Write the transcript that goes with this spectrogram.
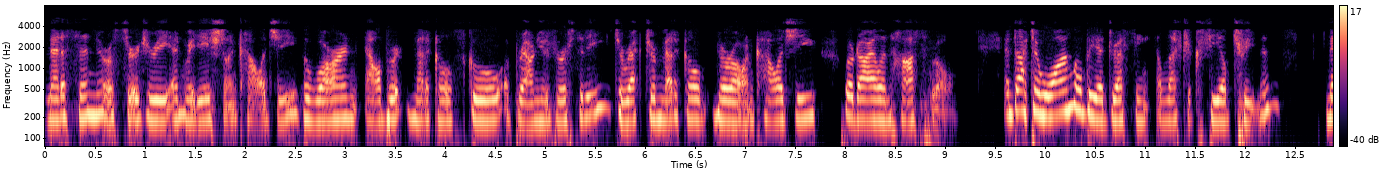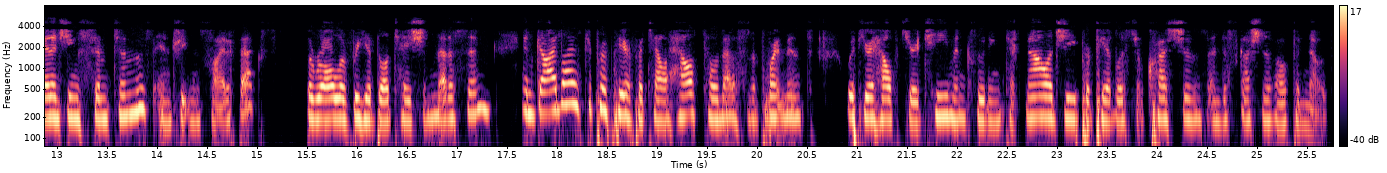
medicine, neurosurgery, and radiation oncology, the Warren Albert Medical School of Brown University, director of medical neuro-oncology, Rhode Island Hospital. And Dr. Wong will be addressing electric field treatments, managing symptoms and treatment side effects, the role of rehabilitation medicine, and guidelines to prepare for telehealth telemedicine appointments with your healthcare team, including technology, prepared list of questions, and discussion of open notes.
